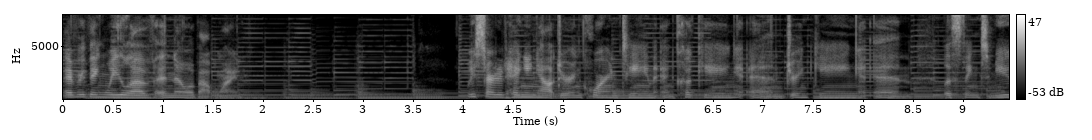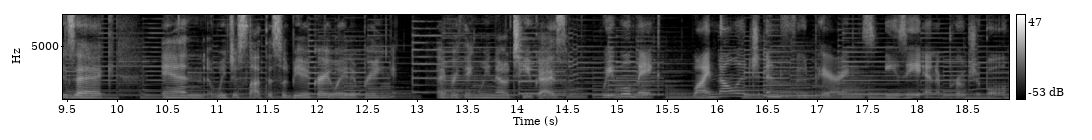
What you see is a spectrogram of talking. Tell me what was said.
everything we love and know about wine. We started hanging out during quarantine and cooking and drinking and listening to music, and we just thought this would be a great way to bring everything we know to you guys. We will make wine knowledge and food pairings easy and approachable.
